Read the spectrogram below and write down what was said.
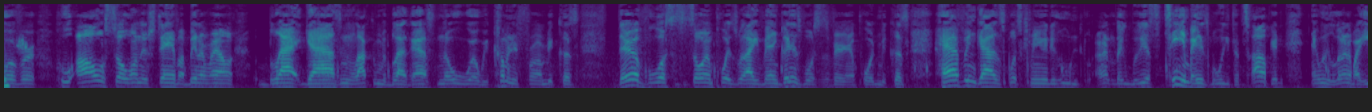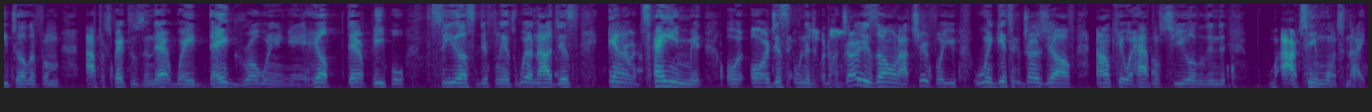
Who also understand by being around black guys, I mean, locker room with black guys know where we're coming from because their voice is so important. Like Van Gundy's voice is very important because having guys in the sports community who aren't like we're just teammates, but we get to talking and we learn about each other from our perspectives, and that way they grow and, and help their people see us differently as well, not just entertainment or, or just when the, when the jersey's on, I cheer for you. When it gets the jersey off, I don't care what happens to you other than our team won tonight.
